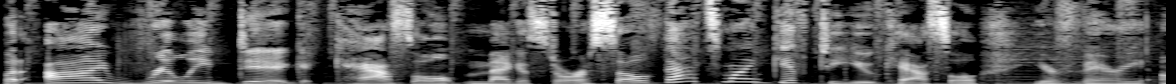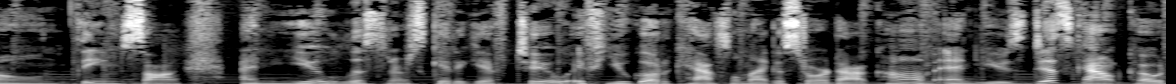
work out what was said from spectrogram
but I really dig Castle Megastore. So that's my gift to you, Castle, your very own theme song. And you listeners get a gift too. If you go to castlemegastore.com and use discount code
